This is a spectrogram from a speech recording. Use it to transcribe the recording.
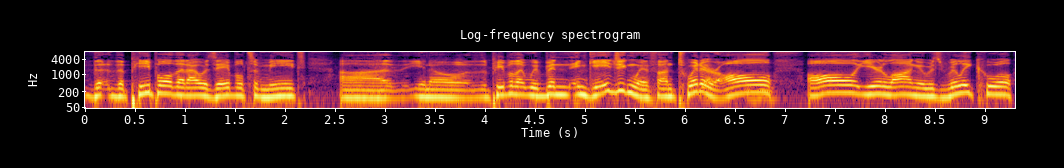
The the people that I was able to meet, uh, you know, the people that we've been engaging with on Twitter Yeah. all all year long. It was really cool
